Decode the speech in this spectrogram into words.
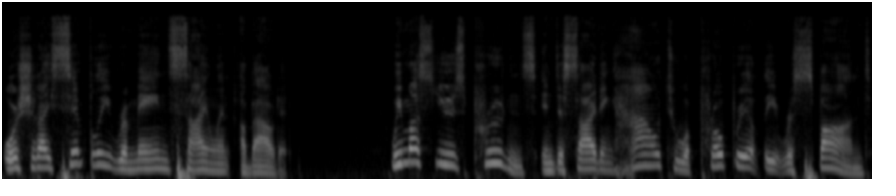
or should I simply remain silent about it? We must use prudence in deciding how to appropriately respond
